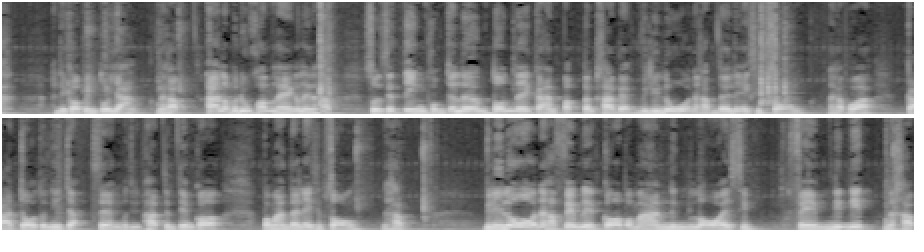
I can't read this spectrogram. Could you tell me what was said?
ะอันนี้ก็เป็นตัวอย่างนะครับอะเรามาดูความแรงกันเลยนะครับ ส่วน setting ผมจะเริ่มต้นด้วยการปรับตั้งค่าแบบวิลิโลนะครับ DirectX 12 นะครับ เพราะว่า การ์ดจอตัวนี้จะแสดงประสิทธิภาพเต็มๆก็ประมาณ DirectX 12 นะครับ Very Low นะครับ frame rate ก็ประมาณ 110 เฟรมนิดๆนะครับ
